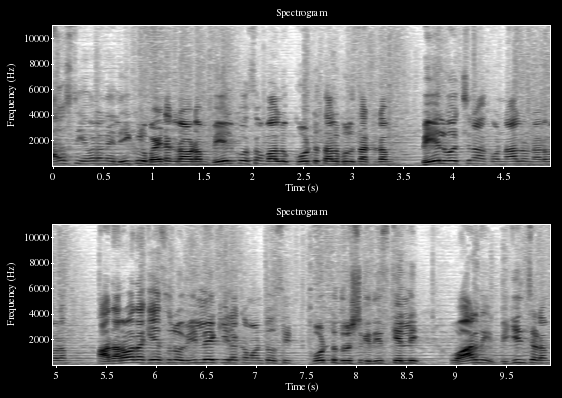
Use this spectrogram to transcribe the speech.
అరెస్ట్ ఎవరైనా లీకులు బయటకు రావడం బెయిల్ కోసం వాళ్ళు కోర్టు తలుపులు తట్టడం బెయిల్ వచ్చినా కొన్నాళ్ళు నడవడం ఆ తర్వాత కేసులో వీళ్ళే కీలకం అంటూ సిట్ కోర్టు దృష్టికి తీసుకెళ్ళి వారిని బిగించడం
